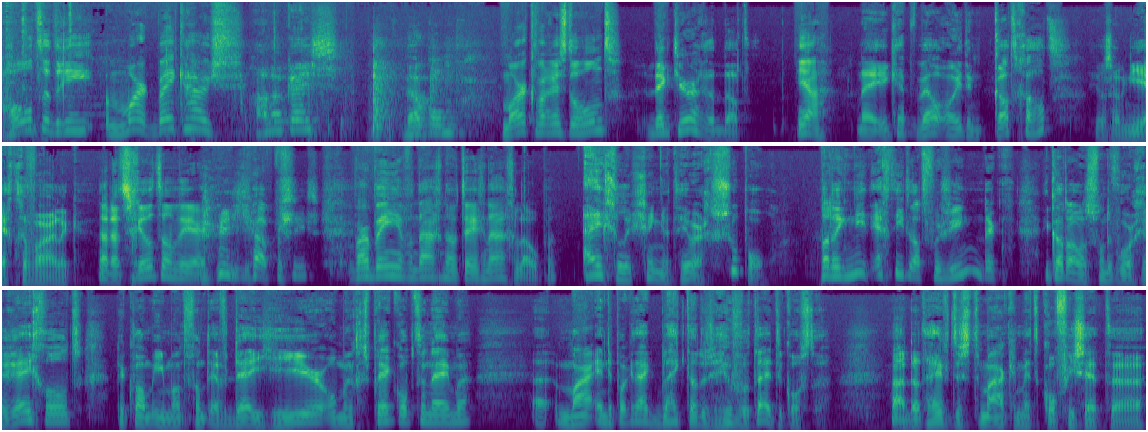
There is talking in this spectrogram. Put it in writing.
Holte 3, Mark Beekhuis. Hallo Kees, welkom. Mark, waar is de hond? Denkt Jurgen dat? Ja. Nee, ik heb wel ooit een kat gehad. Die was ook niet echt gevaarlijk. Nou, dat scheelt dan weer. ja, precies. Waar ben je vandaag nou tegenaan gelopen? Eigenlijk ging het heel erg soepel. Wat ik niet echt niet had voorzien. Ik had alles van tevoren geregeld. Er kwam iemand van het FD hier om een gesprek op te nemen. Uh, maar in de praktijk blijkt dat dus heel veel tijd te kosten. Nou, dat heeft dus te maken met koffiezetten.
